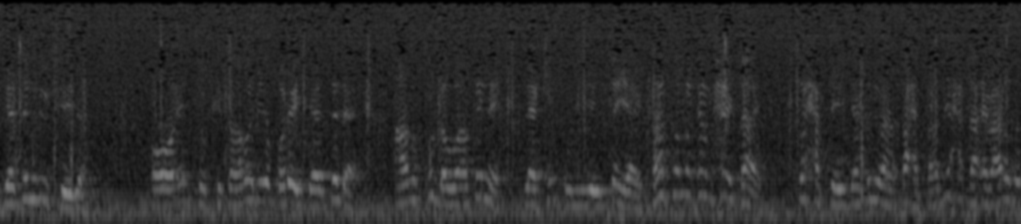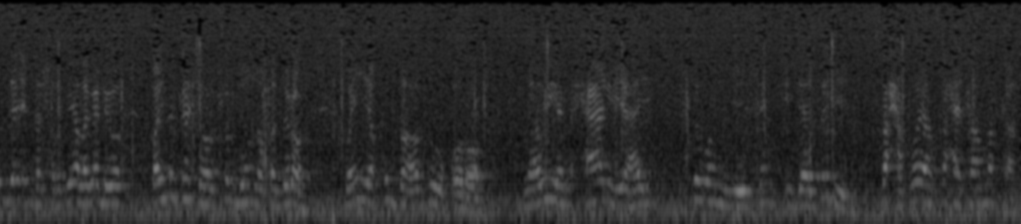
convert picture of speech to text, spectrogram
ijaazadii ujeeda oo intuu kitaabadii qoray ijaazada aanu ku dhawaaqine laakiin uu niyeysan yahay. Taasna markaa maxay tahay? Saxabta ijaazadii waa ansaxaysa haddii xataa cibaarada de inta shardiya laga dhigo waa jawaab in la qadiro waa in yakuda hadduu qoro. Naawiyan xaalu yahay isagoo niyeysan ijaazadii saxab way ansaxaysaa markaas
